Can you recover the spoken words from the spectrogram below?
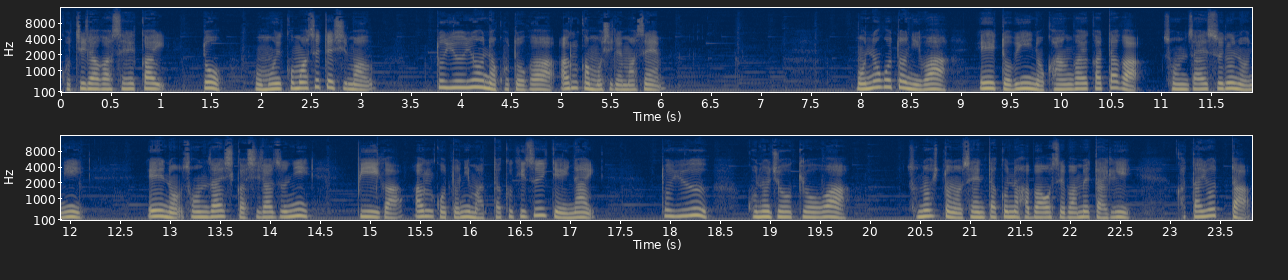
こちらが正解と思い込ませてしまうというようなことがあるかもしれません。物事には A と B の考え方が存在するのに A の存在しか知らずに B があることに全く気づいていないというこの状況はその人の選択の幅を狭めたり偏った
